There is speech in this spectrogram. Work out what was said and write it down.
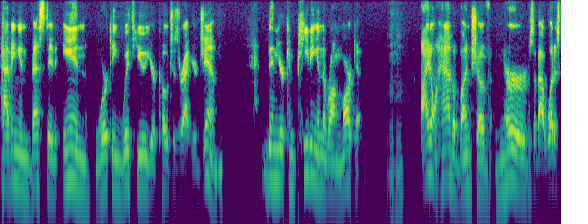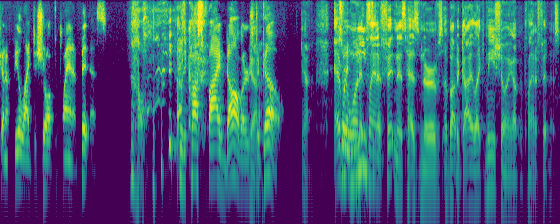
having invested in working with you, your coaches, or at your gym, then you're competing in the wrong market. Mm-hmm. I don't have a bunch of nerves about what it's going to feel like to show up to Planet Fitness. No, because it costs five dollars yeah. to go. Yeah, everyone so at Planet Fitness has nerves about a guy like me showing up at Planet Fitness.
